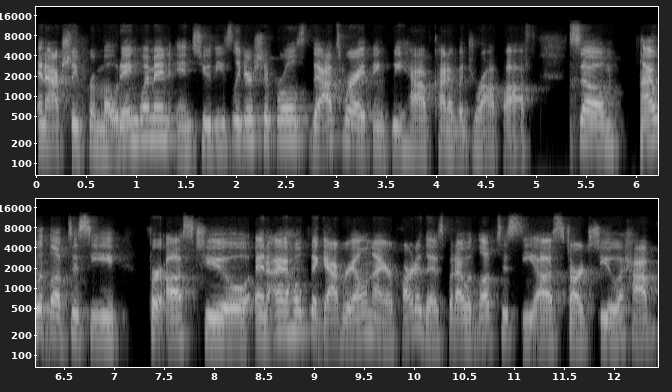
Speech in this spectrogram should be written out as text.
and actually promoting women into these leadership roles. That's where I think we have kind of a drop off. So I would love to see for us to, and I hope that Gabrielle and I are part of this, but I would love to see us start to have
